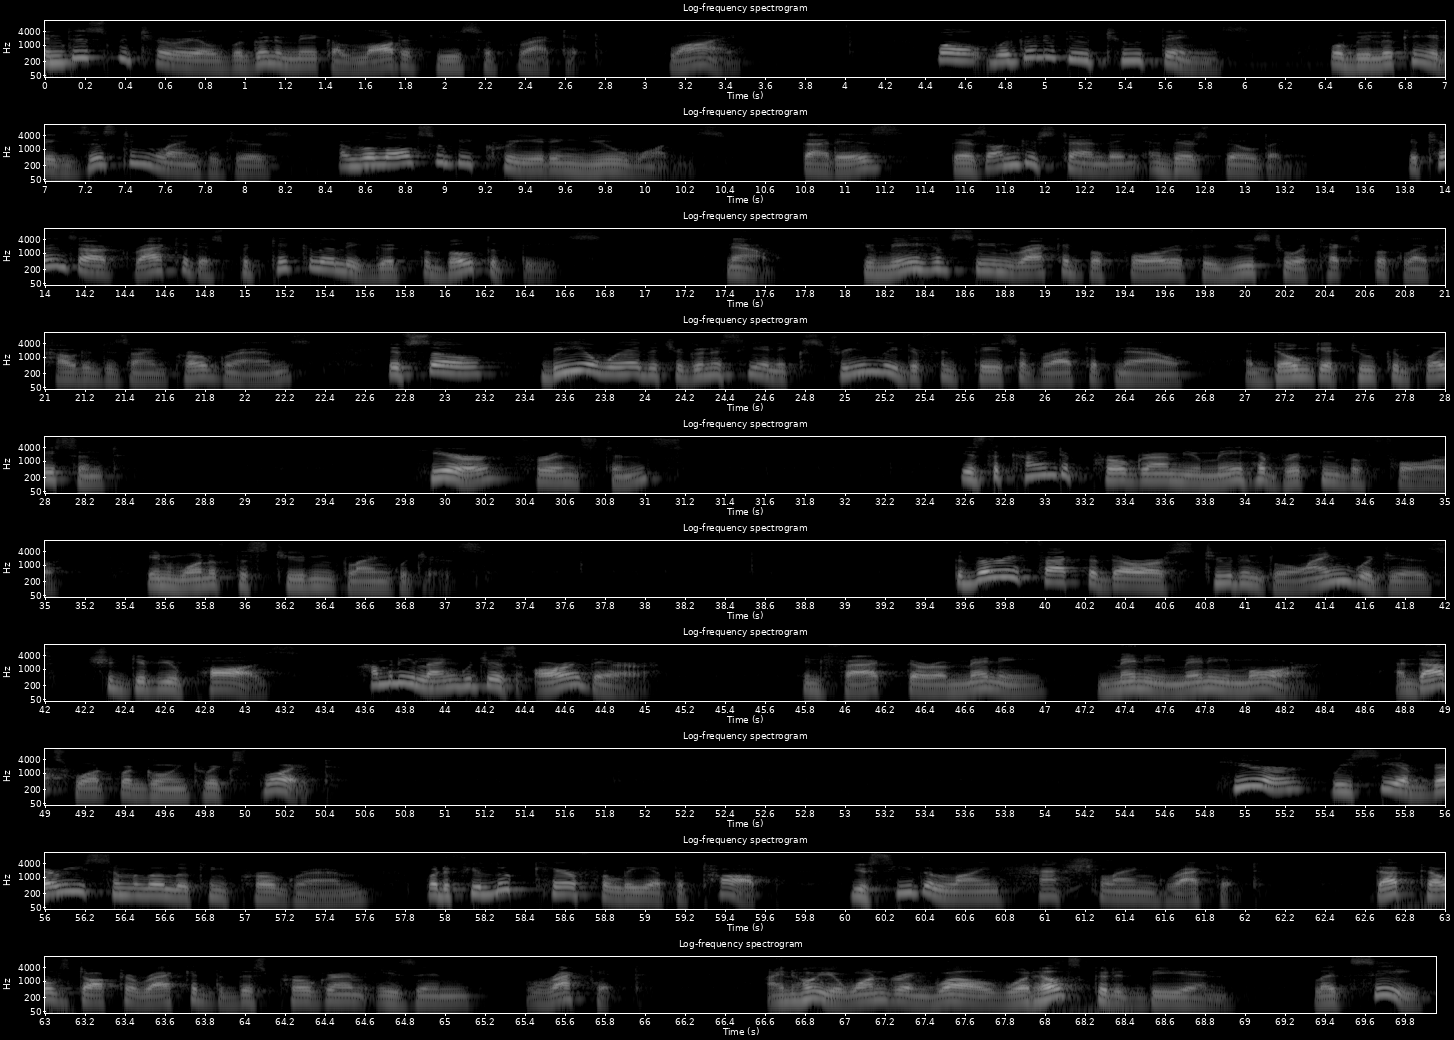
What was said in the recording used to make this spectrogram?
In this material, we're going to make a lot of use of Racket. Why? Well, we're going to do two things. We'll be looking at existing languages, and we'll also be creating new ones. That is, there's understanding and there's building. It turns out Racket is particularly good for both of these. Now, you may have seen Racket before if you're used to a textbook like How to Design Programs. If so, be aware that you're going to see an extremely different face of Racket now, and don't get too complacent. Here, for instance, is the kind of program you may have written before in one of the student languages. The very fact that there are student languages should give you pause. How many languages are there? In fact, there are many, many, many more, and that's what we're going to exploit. Here we see a very similar looking program, but if you look carefully at the top, you see the line hashlang racket. That tells Dr. Racket that this program is in Racket. I know you're wondering, well, what else could it be in? Let's see.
